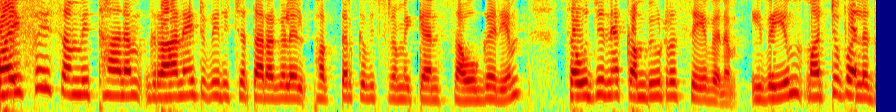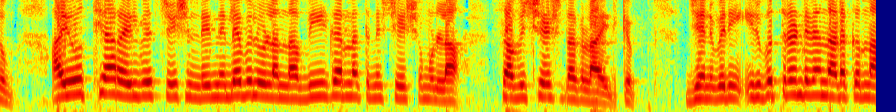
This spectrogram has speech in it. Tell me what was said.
വൈഫൈ സംവിധാനം ഗ്രാനൈറ്റ് വിരിച്ച തറകളിൽ ഭക്തർക്ക് വിശ്രമിക്കാൻ സൗകര്യം സൗജന്യ കമ്പ്യൂട്ടർ സേവനം ഇവയും മറ്റു പലതും അയോധ്യ റെയിൽവേ സ്റ്റേഷന്റെ നിലവിലുള്ള നവീകരണത്തിന് ശേഷമുള്ള സവിശേഷതകളായിരിക്കും. ജനുവരി ഇരുപത്തിരണ്ടിന് നടക്കുന്ന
